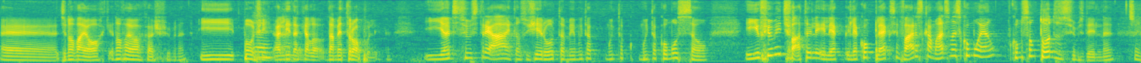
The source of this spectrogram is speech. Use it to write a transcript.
é, de Nova York. É Nova York, eu acho o filme, né? E, bom, enfim, É. ali daquela, da metrópole. E antes do filme estrear, então isso gerou também muita, muita, muita comoção. E o filme, de fato, ele, ele, é, ele é complexo em várias camadas, mas como é, como são todos os filmes dele, né? Sim.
